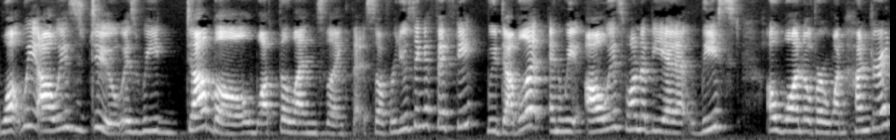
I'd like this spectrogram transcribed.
what we always do is we double what the lens length is. So if we're using a 50, we double it, and we always want to be at at least a 1 over 100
